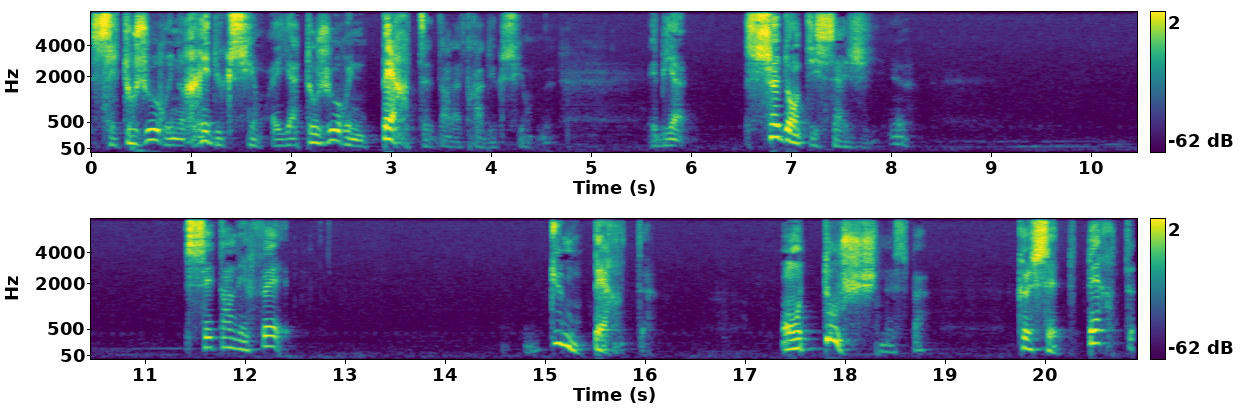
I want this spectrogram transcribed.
C'est toujours une réduction, et il y a toujours une perte dans la traduction. Eh bien, ce dont il s'agit, c'est en effet d'une perte on touche, n'est-ce pas, que cette perte,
